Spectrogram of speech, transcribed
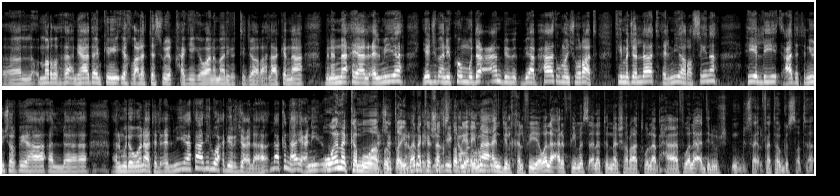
المرة الثانية هذا يمكن يخضع للتسويق حقيقة وأنا مالي في التجارة لكن من الناحية العلمية يجب أن يكون مدعم بأبحاث ومنشورات في مجلات علمية رصينة هي اللي عادة ينشر فيها ال- المدونات العلمية فهذه الواحد يرجع لها لكنها يعني وأنا لا كمواطن طيب أن أنا المنتج كشخص طبيعي ما عندي الخلفية ولا أعرف في مسألة النشرات والأبحاث ولا أدري وش سألفتها وقصتها.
